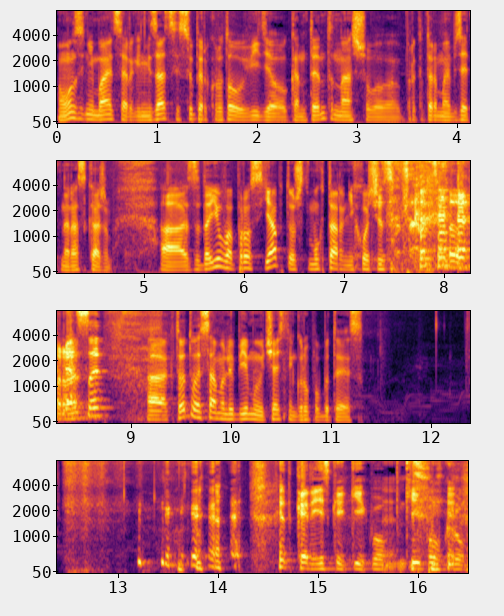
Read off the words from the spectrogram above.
Он занимается организацией супер крутого видео-контента нашего, про который мы обязательно расскажем. А, задаю вопрос я, потому что Мухтар не хочет задавать вопросы. А, кто твой самый любимый участник группы БТС? Это корейская кей-поп кей-поп группа.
